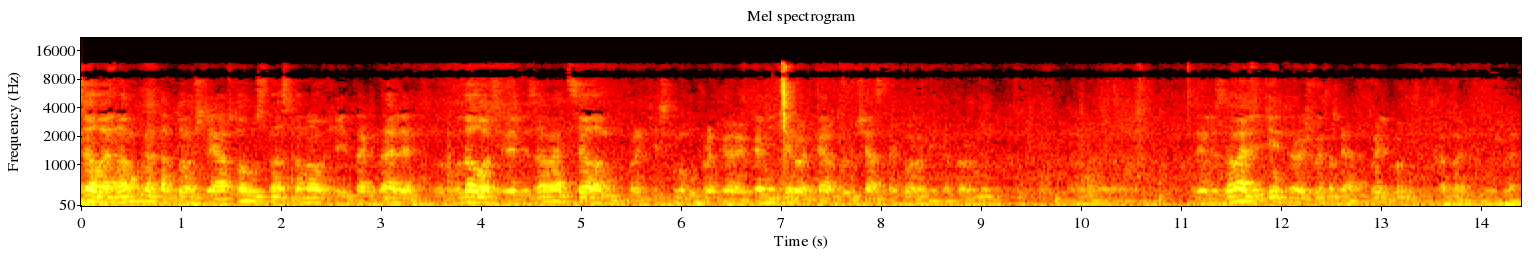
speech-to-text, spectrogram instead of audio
целая наука, там в том числе автобусные остановки и так далее, удалось реализовать. В целом, практически могу прокомментировать каждый участок в городе, который мы э, реализовали. Евгений Петрович, вы там рядом были, помните, выходной приезжали.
